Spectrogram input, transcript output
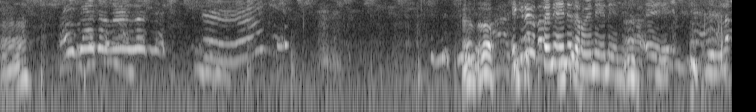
হ্যাঁ? হ্যাঁ ধরো। এখানে ধরো এনে এনে ধরো এনে এনে এনে। হ্যাঁ, এই বিসমিল্লাহ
